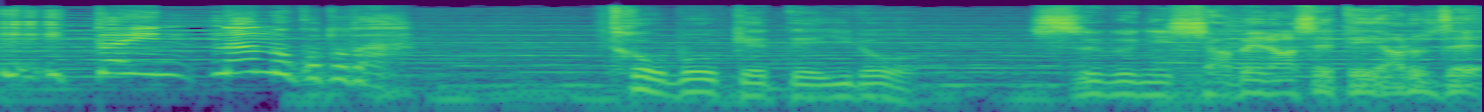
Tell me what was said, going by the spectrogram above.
一体何のことだ？とぼけていろ。すぐに喋らせてやるぜ。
